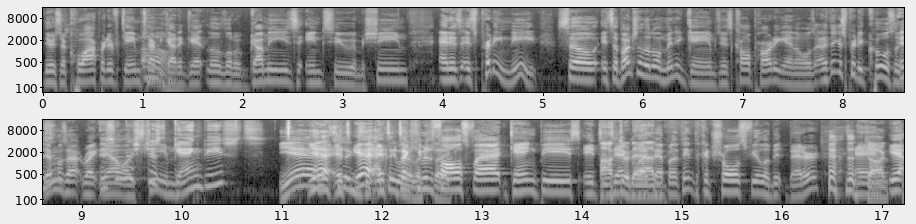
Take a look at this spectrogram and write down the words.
There's a cooperative game type. You got to get little little gummies into a machine, and it's, it's pretty neat. So it's a bunch of little mini games. And it's called Party Animals, and I think it's pretty cool. So the Isn't- demo's out right Isn't now on this just Steam. Gang Beasts? Yeah, Yeah, that's it's, exactly yeah, it's, it's like it Humans looks Falls Flat, Gang Beast. It's exactly like that, but I think the controls feel a bit better. The and, dog yeah.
